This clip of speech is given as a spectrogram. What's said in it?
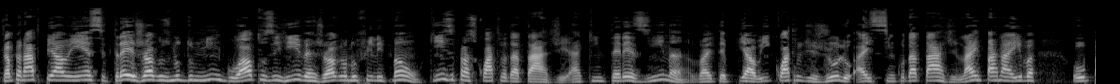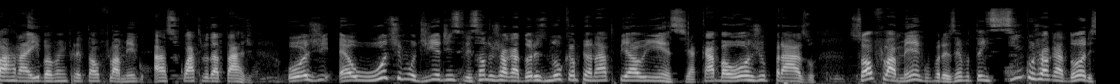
Campeonato Piauiense, três jogos no domingo. Altos e River jogam no Filipão, 15 para as 4 da tarde. Aqui em Teresina vai ter Piauí, 4 de julho, às 5 da tarde. Lá em Parnaíba, o Parnaíba vai enfrentar o Flamengo às 4 da tarde. Hoje é o último dia de inscrição dos jogadores no Campeonato Piauiense. Acaba hoje o prazo. Só o Flamengo, por exemplo, tem cinco jogadores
